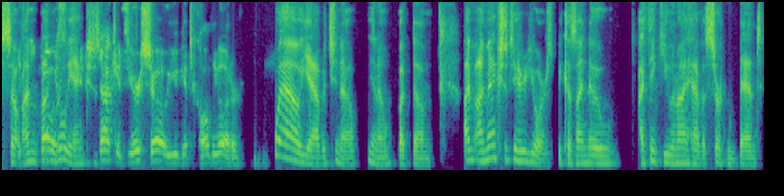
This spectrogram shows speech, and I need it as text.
so I'm, I'm really anxious. Chuck, it's your show. You get to call the order. Well, yeah, but you know, you know, but um, I'm I'm anxious to hear yours because I know I think you and I have a certain bent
